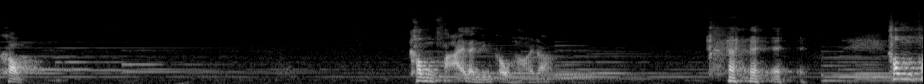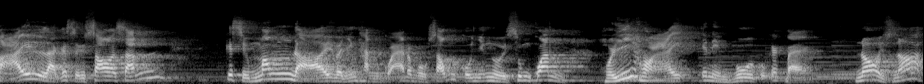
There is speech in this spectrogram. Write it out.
Không. Không phải là những câu hỏi đó. không phải là cái sự so sánh, cái sự mong đợi và những thành quả trong cuộc sống của những người xung quanh hủy hoại cái niềm vui của các bạn. No, it's not.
